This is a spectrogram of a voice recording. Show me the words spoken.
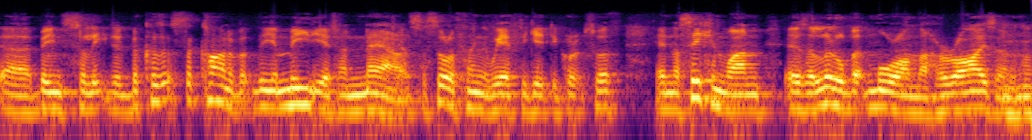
uh, been selected because it's the kind of the immediate and now. Okay. It's the sort of thing that we have to get to grips with. And the second one is a little bit more on the horizon. Mm-hmm.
